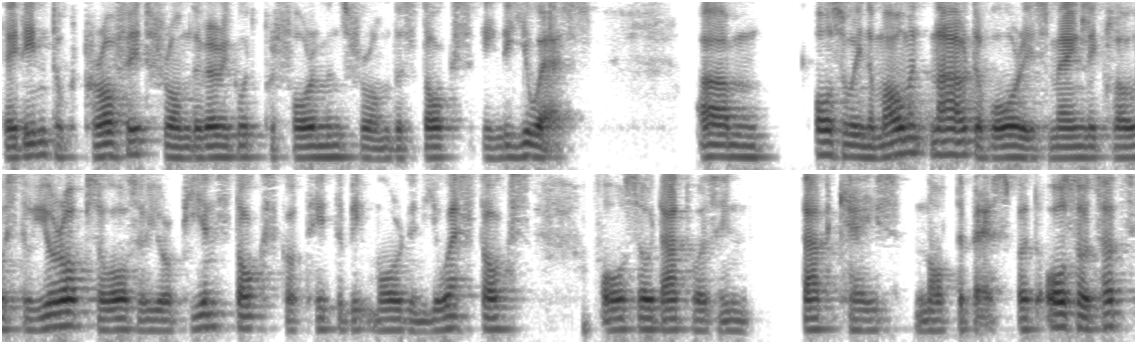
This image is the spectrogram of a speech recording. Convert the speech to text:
They didn't took profit from the very good performance from the stocks in the U.S. Um, also in the moment now, the war is mainly close to Europe, so also European stocks got hit a bit more than U.S. stocks. Also, that was, in that case, not the best. But also such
